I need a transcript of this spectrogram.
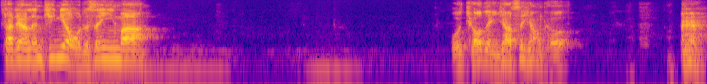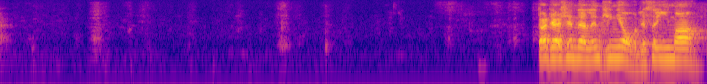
大家能听见我的声音吗？我调整一下摄像头。大家现在能听见我的声音吗？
